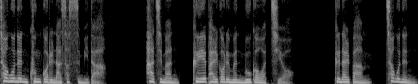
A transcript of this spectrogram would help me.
청운은 궁궐을 나섰습니다. 하지만 그의 발걸음은 무거웠지요. 그날 밤 청운은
